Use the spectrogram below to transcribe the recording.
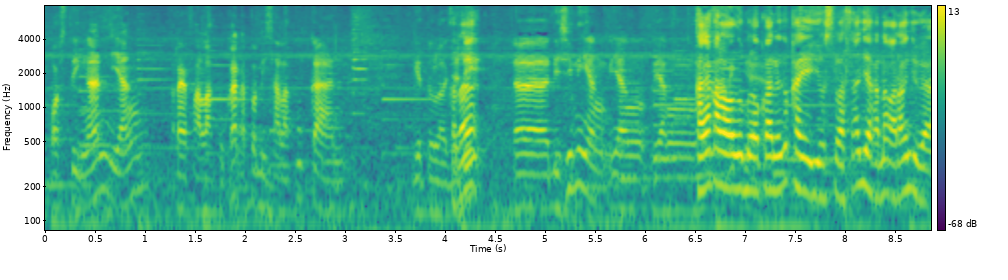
postingan yang Reva lakukan atau Nisa lakukan gitu loh Karena- jadi eh, di sini yang yang yang Kayak kalau lu menariknya. melakukan itu kayak useless aja karena orang juga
